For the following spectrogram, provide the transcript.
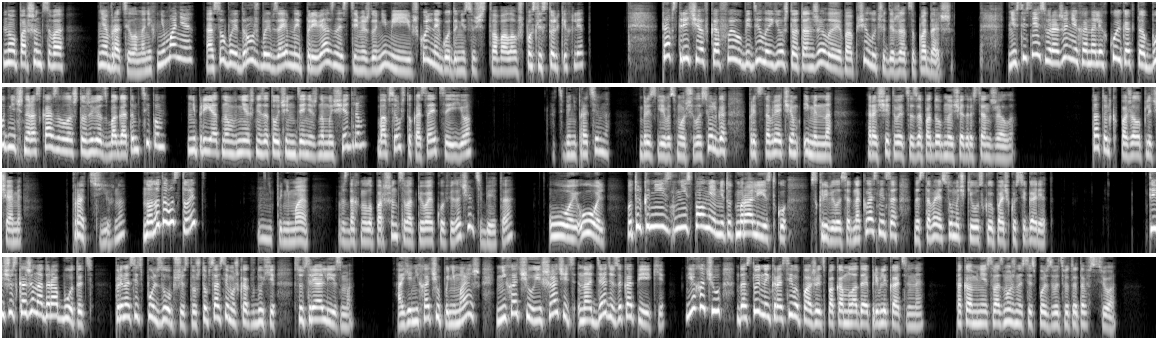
но Паршинцева не обратила на них внимания, особой дружбы и взаимной привязанности между ними и в школьные годы не существовало уж после стольких лет. Та встреча в кафе убедила ее, что от Анжелы вообще лучше держаться подальше. Не стесняясь в выражениях, она легко и как-то буднично рассказывала, что живет с богатым типом, неприятным внешне, зато очень денежным и щедрым, во всем, что касается ее. «А тебе не противно?» — брезгливо сморщилась Ольга, представляя, чем именно — рассчитывается за подобную щедрость Анжела. Та только пожала плечами. «Противно, но оно того стоит». «Не понимаю», — вздохнула Паршинцева, отпивая кофе. «Зачем тебе это, а?» «Ой, Оль, вот только не, не исполняй мне тут моралистку», — скривилась одноклассница, доставая из сумочки узкую пачку сигарет. «Ты еще скажи, надо работать, приносить пользу обществу, чтоб совсем уж как в духе соцреализма». А я не хочу, понимаешь? Не хочу ишачить на дядю за копейки. Я хочу достойно и красиво пожить, пока молодая и привлекательная. Пока у меня есть возможность использовать вот это все.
